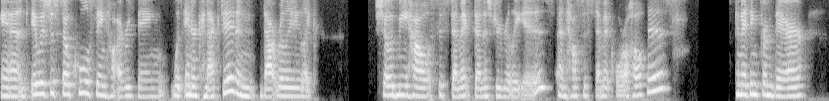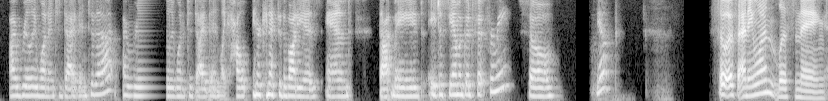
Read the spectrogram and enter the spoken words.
And it was just so cool seeing how everything was interconnected. And that really like showed me how systemic dentistry really is and how systemic oral health is. And I think from there, I really wanted to dive into that. I really, really wanted to dive in like how interconnected the body is. And that made HSDM a good fit for me. So, yeah. So, if anyone listening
